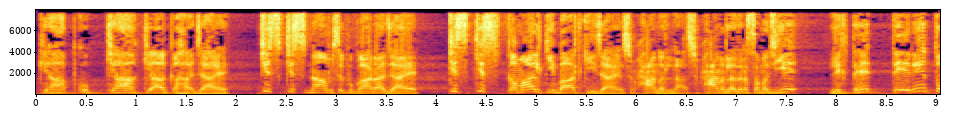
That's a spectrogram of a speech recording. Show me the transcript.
کہ آپ کو کیا کیا کہا جائے، کس کس نام سے پکارا جائے، کس کس کمال کی بات کی جائے۔ سبحان اللہ سبحان اللہ، ذرا سمجھیے لکھتے ہیں، تیرے تو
